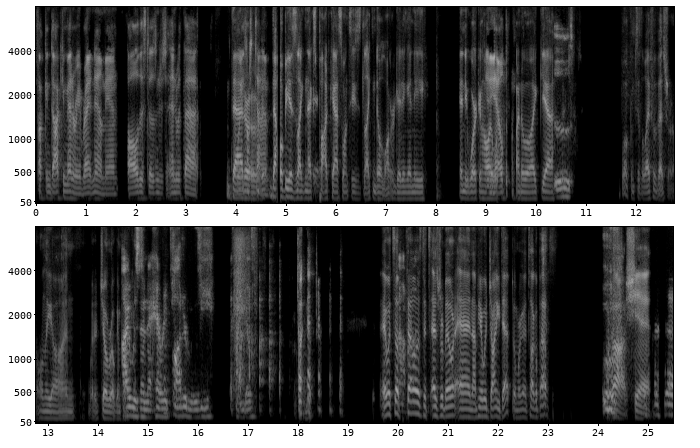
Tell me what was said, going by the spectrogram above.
fucking documentary right now, man. All this doesn't just end with that. that Waste or time. that will be his like next podcast once he's like no longer getting any any work in Any Hollywood. help? I know like yeah. Ugh. Welcome to the life of Ezra. Only on what a Joe Rogan. I was in a Harry Potter movie, kind of. Hey, what's up, Nah, fellas? It's Ezra Miller, and I'm here with Johnny Depp, and we're gonna talk about Ooh, Oh shit! ooh.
